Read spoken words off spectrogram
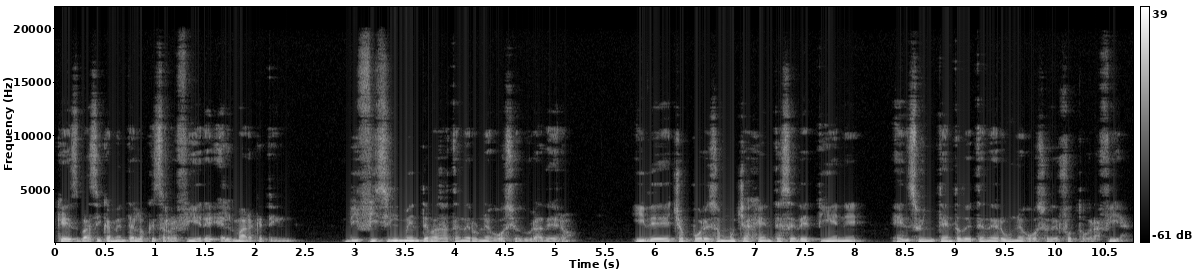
que es básicamente a lo que se refiere el marketing, difícilmente vas a tener un negocio duradero. Y de hecho por eso mucha gente se detiene en su intento de tener un negocio de fotografía.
